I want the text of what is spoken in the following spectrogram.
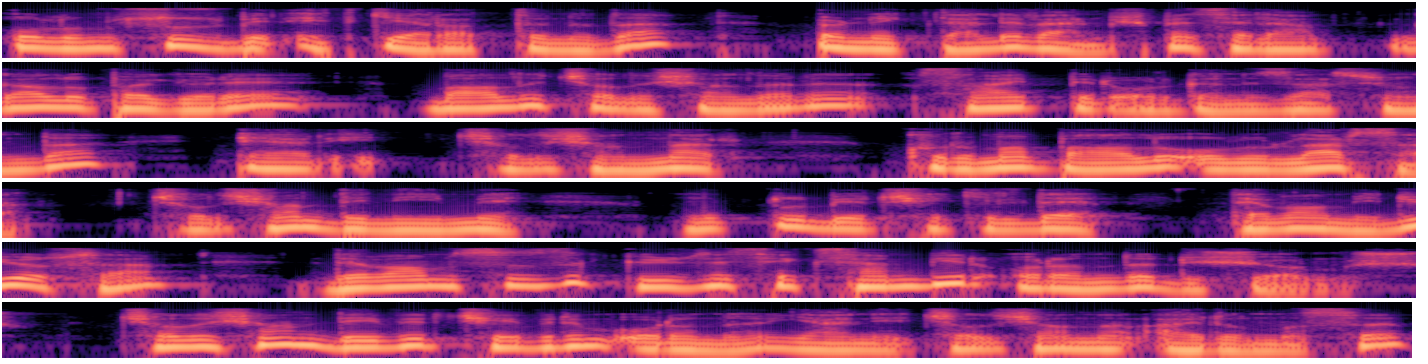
olumsuz bir etki yarattığını da örneklerle vermiş. Mesela Gallup'a göre bağlı çalışanları sahip bir organizasyonda eğer çalışanlar kuruma bağlı olurlarsa, çalışan deneyimi mutlu bir şekilde devam ediyorsa devamsızlık %81 oranında düşüyormuş. Çalışan devir çevrim oranı yani çalışanlar ayrılması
